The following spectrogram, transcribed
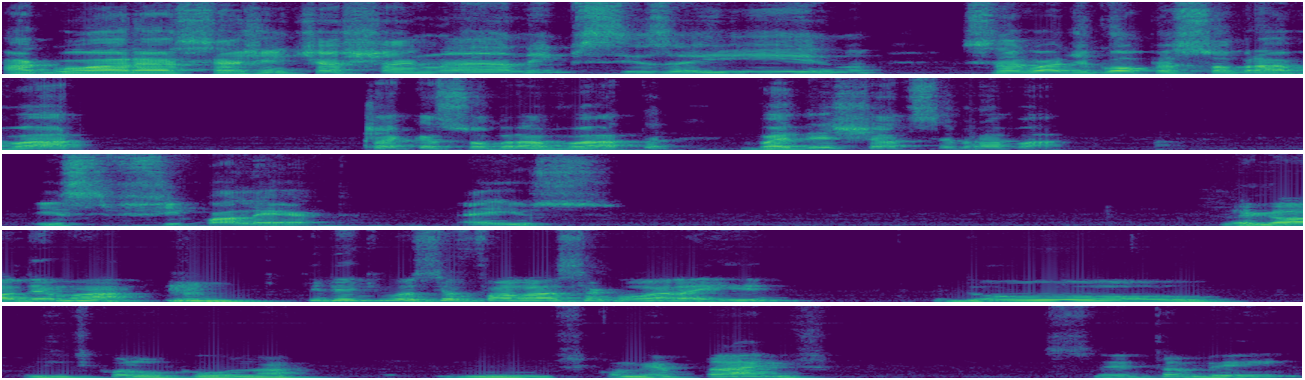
Agora, se a gente achar, não, nem precisa ir, não, esse negócio de golpe é só bravata, achar que é só bravata, vai deixar de ser bravata. Esse fica alerta. É isso. Legal, Ademar. Queria que você falasse agora aí do. A gente colocou na, nos comentários. Você também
